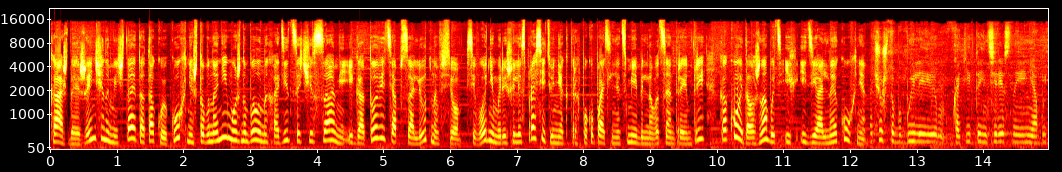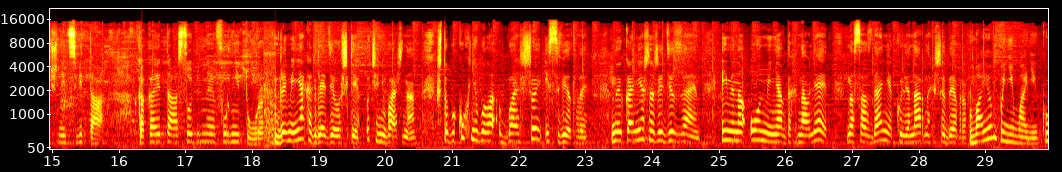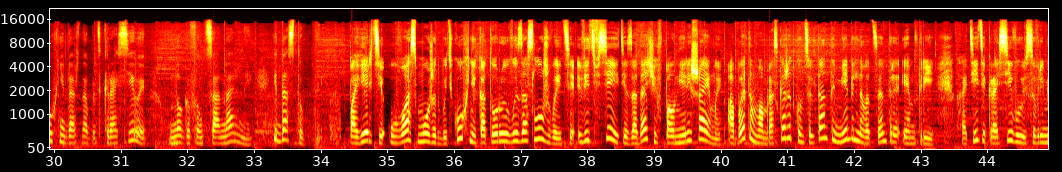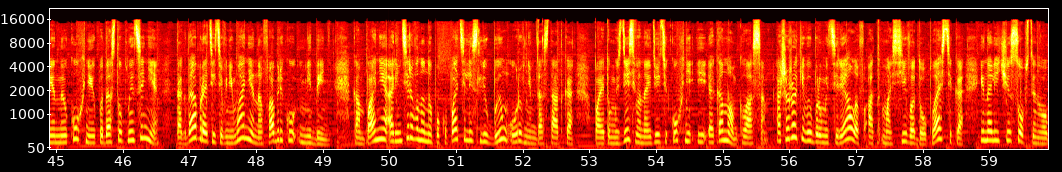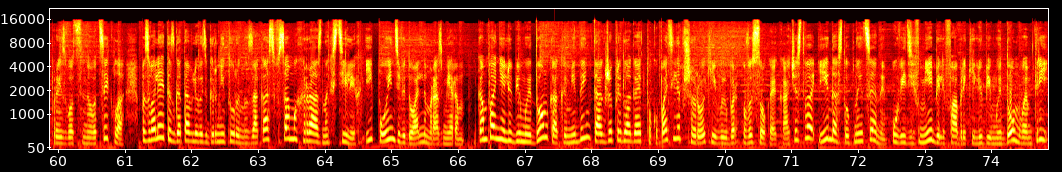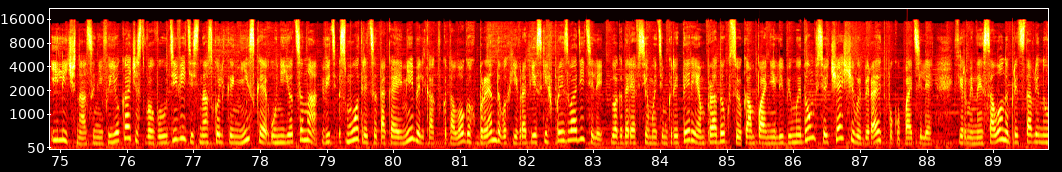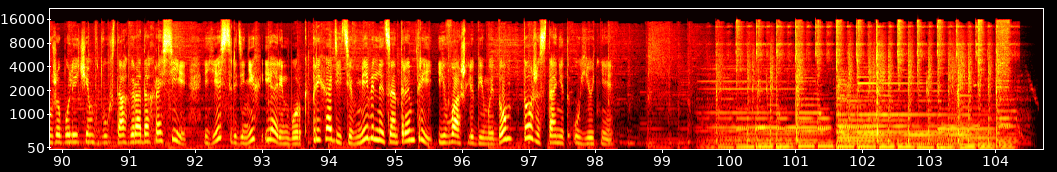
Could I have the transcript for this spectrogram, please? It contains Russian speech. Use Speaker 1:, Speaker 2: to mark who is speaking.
Speaker 1: Каждая женщина мечтает о такой кухне, чтобы на ней можно было находиться часами и готовить абсолютно все. Сегодня мы решили спросить у некоторых покупательниц мебельного центра М3, какой должна быть их идеальная кухня.
Speaker 2: Хочу, чтобы были какие-то интересные и необычные цвета, какая-то особенная фурнитура.
Speaker 3: Для меня, как для девушки, очень важно, чтобы кухня была большой и светлой. Ну и, конечно же, дизайн. Именно он меня вдохновляет на создание кулинарных шедевров.
Speaker 4: В моем понимании кухня должна быть красивой, многофункциональной и доступной.
Speaker 1: Поверьте, у вас может быть кухня, которую вы заслуживаете, ведь все эти задачи вполне решаемы. Об этом вам расскажут консультанты мебельного центра М3. Хотите красивую современную кухню и по доступной цене? Тогда обратите внимание на фабрику «Медынь». Компания ориентирована на покупателей с любым уровнем достатка, поэтому здесь вы найдете кухни и эконом-класса. А широкий выбор материалов от массива до пластика и наличие собственного производственного цикла позволяет изготавливать гарнитуры на заказ в самых разных стилях и по индивидуальным размерам. Компания «Любимый дом», как и «Медынь», также предлагает покупателям широкий выбор, высокое качество и доступные цены. Увидев мебель фабрики «Любимый дом» в М3 и лично оценив ее качество, вы удивитесь, насколько низкая у нее цена. Ведь смотрится такая мебель, как в каталогах брендовых европейских производителей. Благодаря всем этим критериям продукцию компании «Любимый дом» все чаще выбирают покупатели. Фирменные салоны представлены уже более чем в 200 городах России. Есть среди них и Оренбург. Приходите в мебельный центр М3, и ваш любимый дом тоже станет уютнее.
